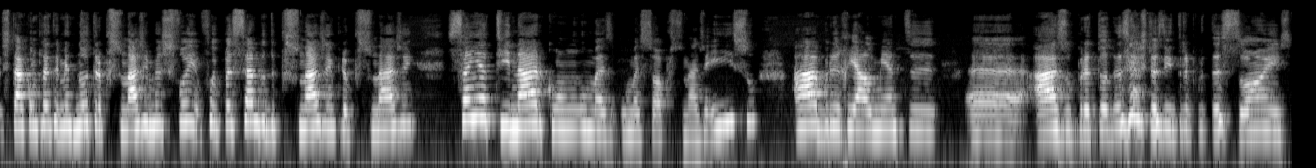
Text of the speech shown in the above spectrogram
está completamente noutra personagem, mas foi, foi passando de personagem para personagem sem atinar com uma, uma só personagem. E isso abre realmente uh, aso para todas estas interpretações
